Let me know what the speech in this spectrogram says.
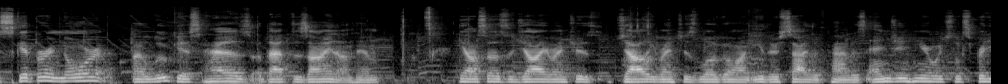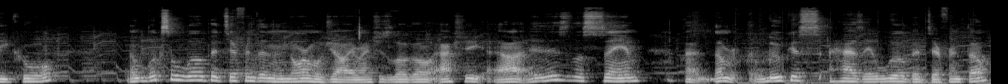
Skipper nor uh, Lucas has that design on him. He also has the Jolly Wrenches, Jolly Wrenches logo on either side of kind of his engine here, which looks pretty cool. It looks a little bit different than the normal Jolly Wrenches logo. Actually, uh, it is the same. Uh, number Lucas has a little bit different though.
